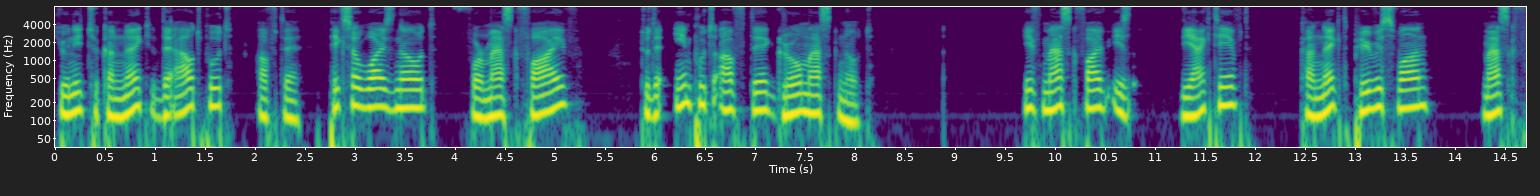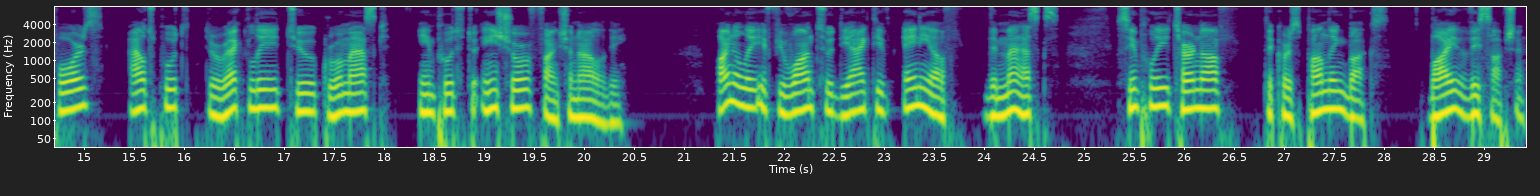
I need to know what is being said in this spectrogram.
you need to connect the output of the pixelwise node for mask 5 to the input of the grow mask node. If mask 5 is deactivated, connect previous one, mask 4's output directly to grow mask input to ensure functionality. Finally, if you want to deactivate any of the masks, simply turn off the corresponding box by this option.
